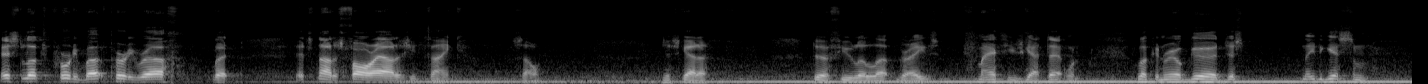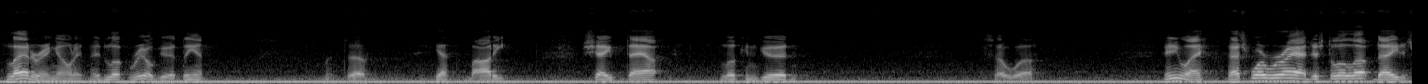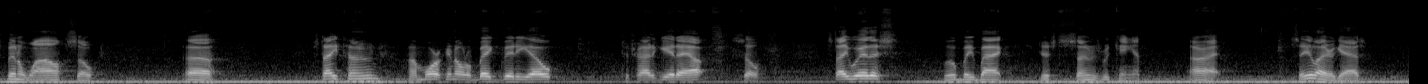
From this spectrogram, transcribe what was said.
This looks pretty pretty rough, but it's not as far out as you'd think. So just got to do a few little upgrades. Matthew's got that one looking real good. Just need to get some lettering on it. It'd look real good then. But uh, he's got the body shaped out, looking good. So uh, anyway, that's where we're at. Just a little update. It's been a while, so uh, stay tuned. I'm working on a big video to try to get out. So stay with us we'll be back just as soon as we can. All right. See you later, guys.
